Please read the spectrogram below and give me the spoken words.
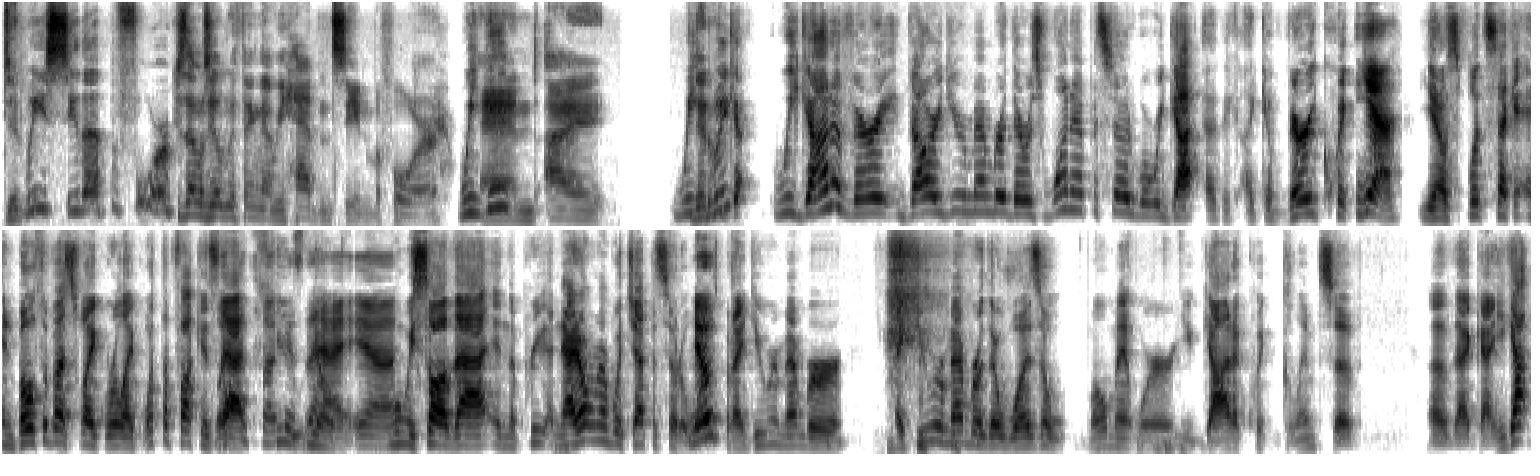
did we see that before? Because that was the only thing that we hadn't seen before. We did. And I. We, Did we? Got, we got a very, Valerie, do you remember there was one episode where we got a, like a very quick, Yeah. you know, split second, and both of us like were like, what the fuck is What that? the fuck Two- is know, that? yeah. when we saw that in the pre and I don't remember which episode it was, but I do remember I do remember there was a moment where you got a quick glimpse of of that guy. You got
